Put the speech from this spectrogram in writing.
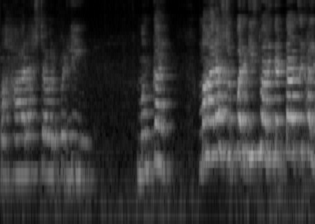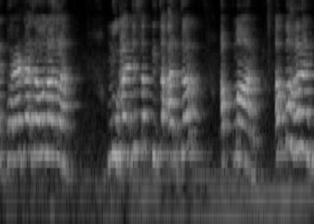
महाराष्ट्रावर पडली. मग काय? महाराष्ट्र परकी स्वारी खाली भरडला जाऊ लागला. तिचा अर्थ अपमान अपहरण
